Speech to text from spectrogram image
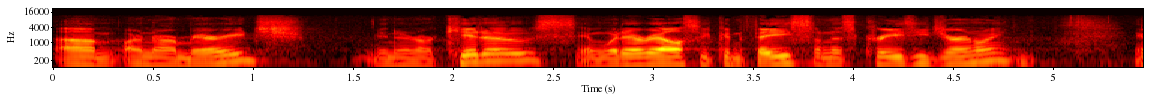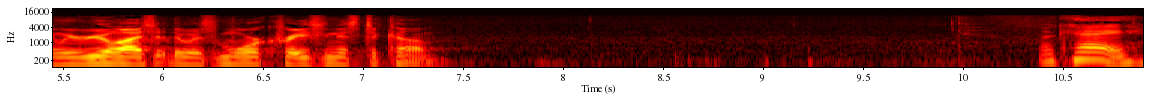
um, in our marriage, and in our kiddos, and whatever else we can face on this crazy journey. And we realized that there was more craziness to come. Okay.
